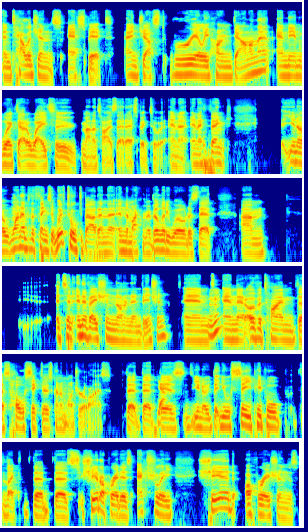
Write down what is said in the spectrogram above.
intelligence aspect and just really honed down on that, and then worked out a way to monetize that aspect to it. And I, and I think you know one of the things that we've talked about in the in the micromobility world is that um, it's an innovation, not an invention, and mm-hmm. and that over time this whole sector is going to modularize. That that yeah. there's you know that you'll see people like the the shared operators actually shared operations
